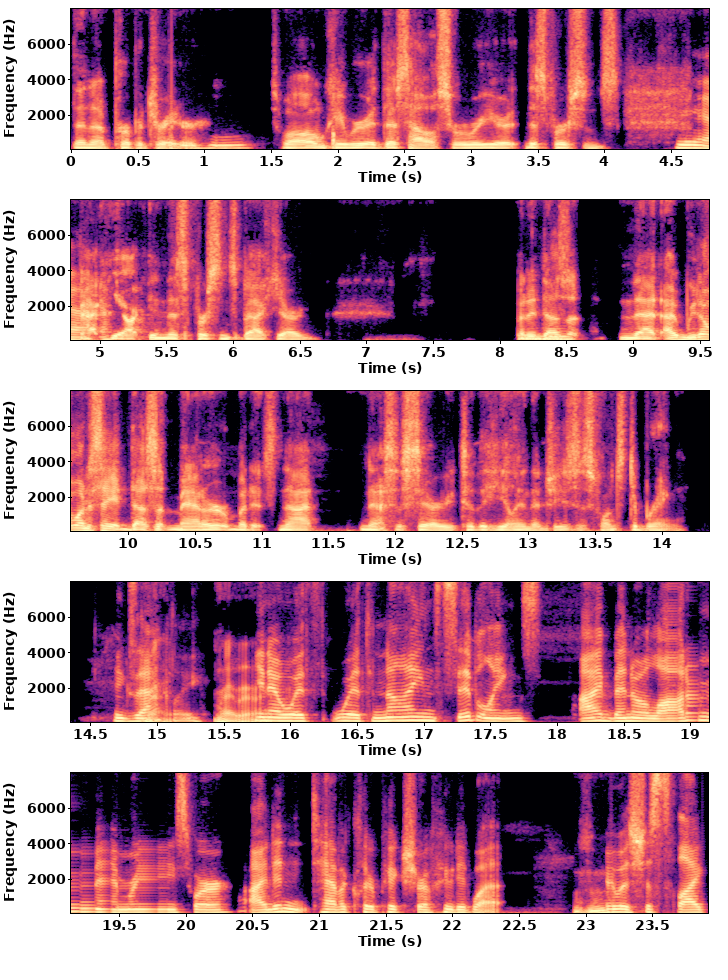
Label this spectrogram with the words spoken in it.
than a perpetrator. Mhm. Well, okay, we are at this house or we are at this person's Yeah. backyard in this person's backyard. But it Mhm. doesn't that I, we don't want to say it doesn't matter, but it's not necessary to the healing that Jesus wants to bring. Exactly. right right, right. You know, with with nine siblings, I've been to a lot of memories where I didn't have a clear picture of who did what. Mhm. It was just like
